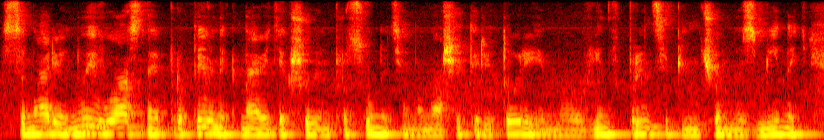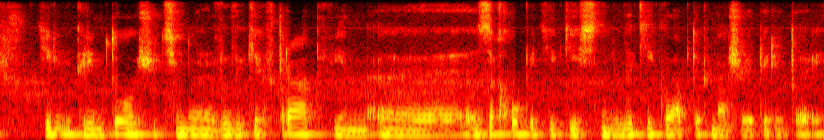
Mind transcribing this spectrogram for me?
сценарію. Ну і власне противник, навіть якщо він просунеться на нашій території, ну він в принципі нічого не змінить, крім того, що ціною великих втрат він е, захопить якийсь невеликий клаптик нашої території.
